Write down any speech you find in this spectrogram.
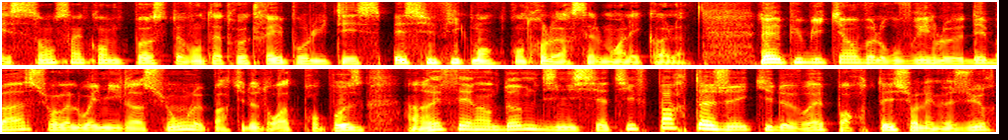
et 150 postes vont être créés pour lutter contre le harcèlement à l'école. Les républicains veulent rouvrir le débat sur la loi immigration. Le parti de droite propose un référendum d'initiative partagée qui devrait porter sur les mesures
